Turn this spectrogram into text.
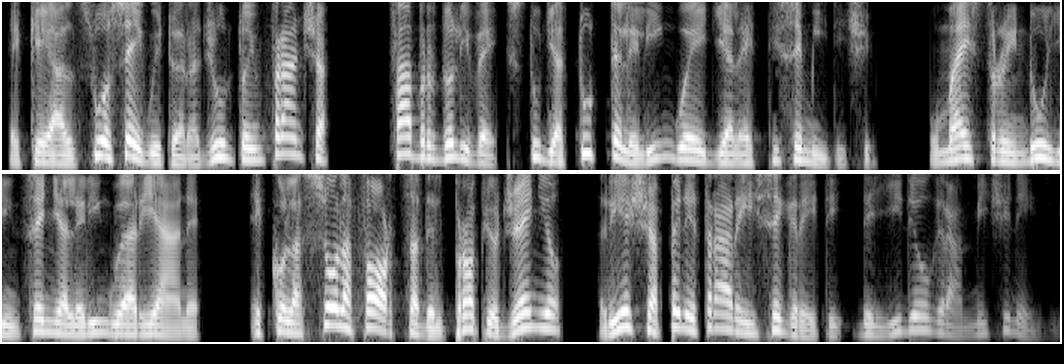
e che al suo seguito era giunto in Francia, Fabre d'Olivet studia tutte le lingue e i dialetti semitici. Un maestro indù gli insegna le lingue ariane e con la sola forza del proprio genio riesce a penetrare i segreti degli ideogrammi cinesi.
